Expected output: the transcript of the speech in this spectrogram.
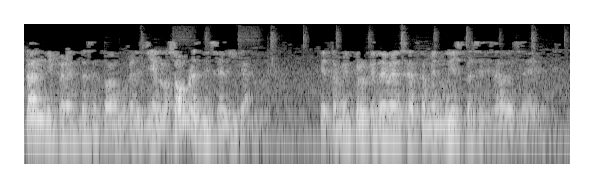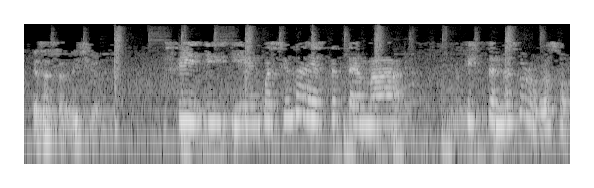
tan diferentes en todas las mujeres y en los hombres ni se diga, que también creo que debe ser también muy especializado ese, ese servicio. Sí, y, y en cuestión a este tema, fíjate, no es doloroso.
